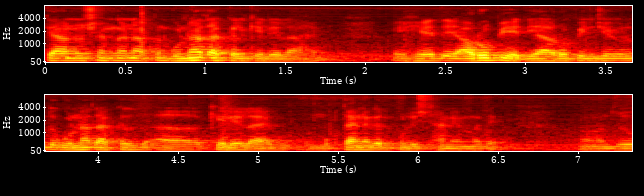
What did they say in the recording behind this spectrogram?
त्या अनुषंगानं आपण गुन्हा दाखल केलेला आहे. हे जे आरोपी आहेत या आरोपींच्या विरुद्ध गुन्हा दाखल केलेला आहे मुक्तानगर पोलीस ठाण्यामध्ये. जो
